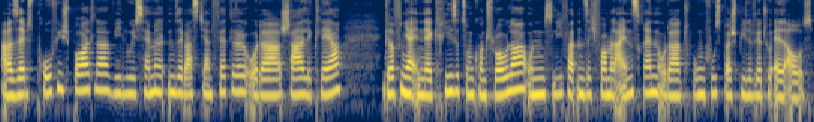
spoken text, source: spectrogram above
Aber selbst Profisportler wie Lewis Hamilton, Sebastian Vettel oder Charles Leclerc griffen ja in der Krise zum Controller und lieferten sich Formel-1-Rennen oder trugen Fußballspiele virtuell aus.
